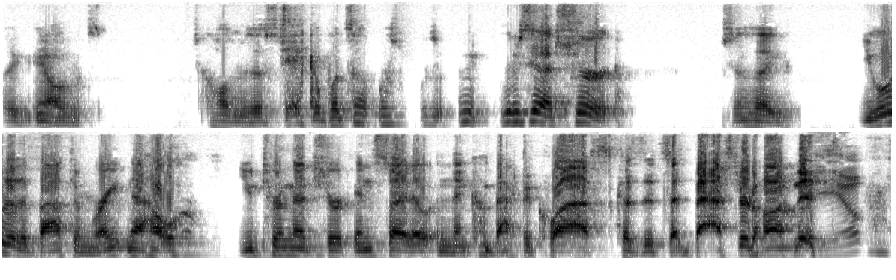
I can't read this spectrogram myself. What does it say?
like you know, she called him and says, "Jacob, what's up? What's, what's, let, me, see that shirt." She was like, "You go to the bathroom right now." you turn that shirt inside out and then come back to class because it said bastard on it. Yep.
